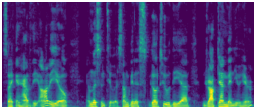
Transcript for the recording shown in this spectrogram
so I can have the audio and listen to it. So I'm going to go to the uh, drop-down menu here,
